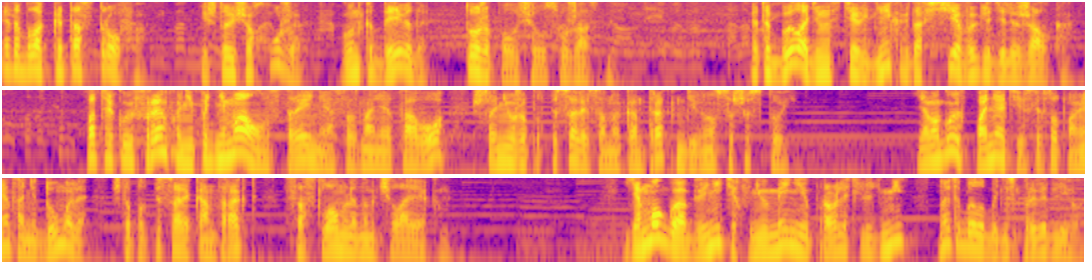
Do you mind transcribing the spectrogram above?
Это была катастрофа. И что еще хуже, гонка Дэвида тоже получилась ужасной. Это был один из тех дней, когда все выглядели жалко. Патрику и Фрэнку не поднимало настроение осознание того, что они уже подписали со мной контракт на 96-й. Я могу их понять, если в тот момент они думали, что подписали контракт со сломленным человеком. Я мог бы обвинить их в неумении управлять людьми, но это было бы несправедливо.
